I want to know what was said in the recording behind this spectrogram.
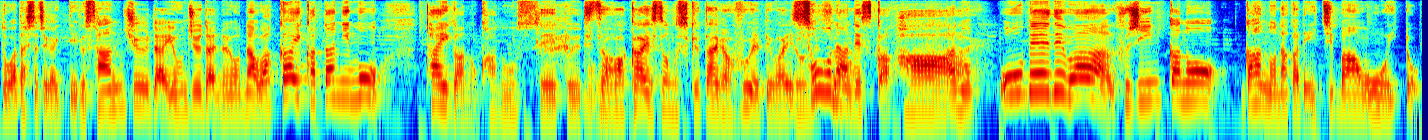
と私たちが言っている30代40代のような若い方にも体がんの可能性というのは実は若い人の子宮体がん増えてはいるんですそうなんですか。あの欧米では婦人科のがんの中で一番多いと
